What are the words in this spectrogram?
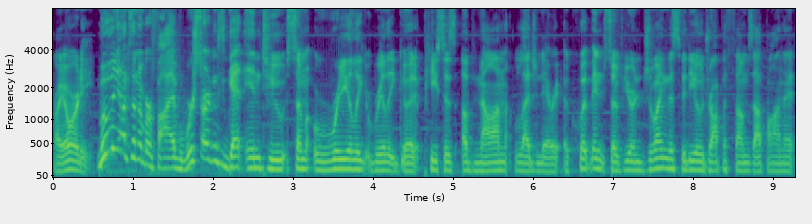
priority. Moving on to number five we're starting to get into some really really good pieces of non-legendary equipment. So if you're enjoying this video drop a thumbs up on it.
